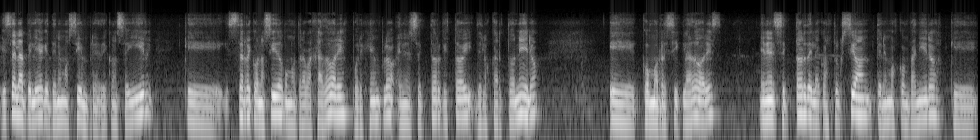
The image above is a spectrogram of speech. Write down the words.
Esa es la pelea que tenemos siempre, de conseguir que ser reconocido como trabajadores, por ejemplo, en el sector que estoy de los cartoneros, eh, como recicladores. En el sector de la construcción tenemos compañeros que,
